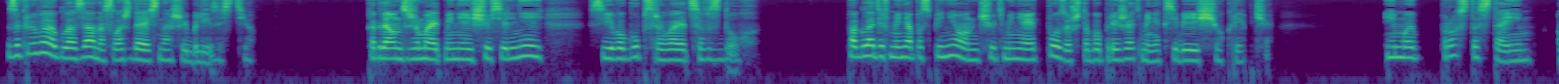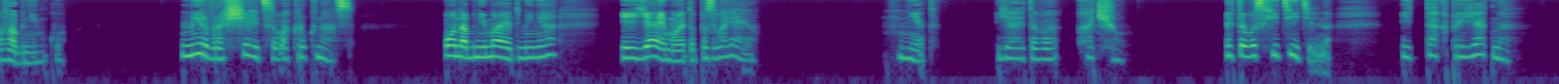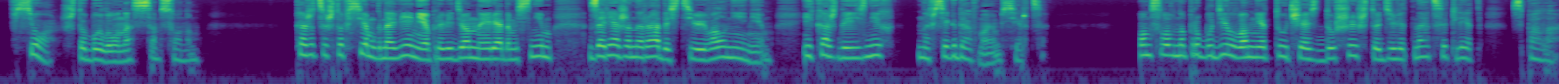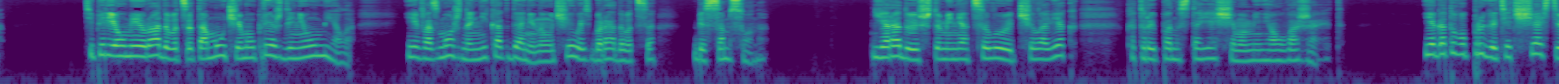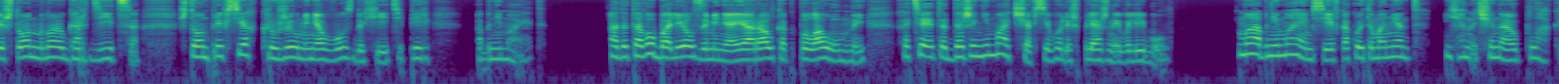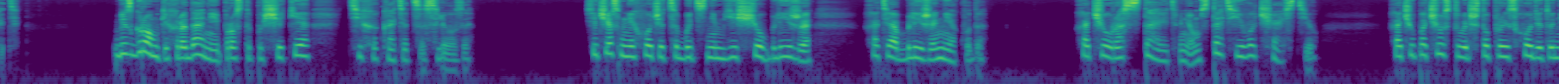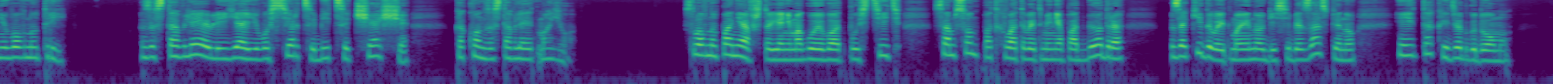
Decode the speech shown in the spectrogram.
Закрываю глаза, наслаждаясь нашей близостью. Когда он сжимает меня еще сильней, с его губ срывается вздох. Погладив меня по спине, он чуть меняет позу, чтобы прижать меня к себе еще крепче. И мы просто стоим в обнимку. Мир вращается вокруг нас. Он обнимает меня, и я ему это позволяю. Нет, я этого хочу. Это восхитительно и так приятно. Все, что было у нас с Самсоном. Кажется, что все мгновения, проведенные рядом с ним, заряжены радостью и волнением, и каждый из них навсегда в моем сердце. Он словно пробудил во мне ту часть души, что 19 лет спала. Теперь я умею радоваться тому, чему прежде не умела, и, возможно, никогда не научилась бы радоваться без Самсона. Я радуюсь, что меня целует человек, который по-настоящему меня уважает. Я готова прыгать от счастья, что он мною гордится, что он при всех кружил меня в воздухе и теперь обнимает. А до того болел за меня и орал как полоумный, хотя это даже не матч, а всего лишь пляжный волейбол. Мы обнимаемся, и в какой-то момент я начинаю плакать. Без громких рыданий, просто по щеке тихо катятся слезы. Сейчас мне хочется быть с ним еще ближе, хотя ближе некуда. Хочу растаять в нем, стать его частью. Хочу почувствовать, что происходит у него внутри. Заставляю ли я его сердце биться чаще, как он заставляет мое? Словно поняв, что я не могу его отпустить, Самсон подхватывает меня под бедра, закидывает мои ноги себе за спину и так идет к дому.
